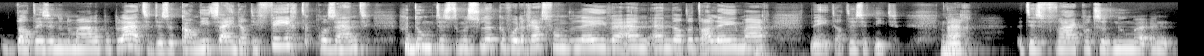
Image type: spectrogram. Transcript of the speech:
dat is in de normale populatie. Dus het kan niet zijn dat die 40% gedoemd is te mislukken voor de rest van het leven. En, en dat het alleen maar. Nee, dat is het niet. Nee. Maar het is vaak wat ze het noemen een,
